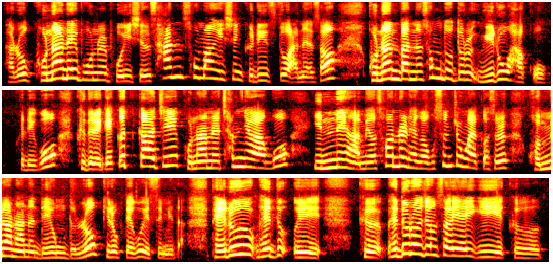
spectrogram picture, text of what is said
바로 고난의 본을 보이신 산 소망이신 그리스도 안에서 고난받는 성도들을 위로하고 그리고 그들에게 끝까지 고난을 참여하고 인내하며 선을 행하고 순종할 것을 권면하는 내용들로 기록되고 있습니다. 베르 베드 그 베드로전서의 이그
